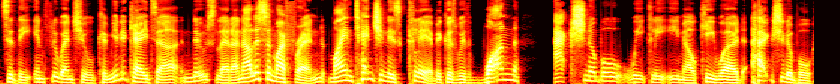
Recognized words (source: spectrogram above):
to the Influential Communicator newsletter. Now, listen, my friend, my intention is clear because with one actionable weekly email, keyword actionable,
